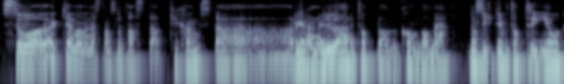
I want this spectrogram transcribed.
så kan man väl nästan slå fast att Kristianstad redan nu är ett topplag och kommer vara med. De siktar på topp tre och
